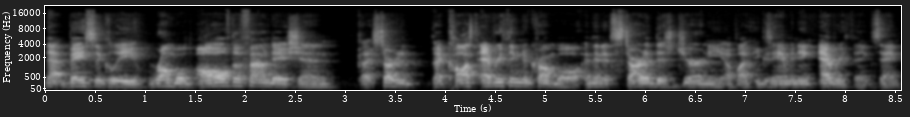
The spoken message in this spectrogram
that basically rumbled all of the foundation, like started that caused everything to crumble, and then it started this journey of like examining everything, saying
